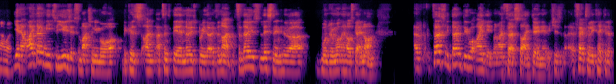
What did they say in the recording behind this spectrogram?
uh, you know, I don't need to use it so much anymore because I, I, tend to be a nose breather overnight. But for those listening who are wondering what the hell's going on, uh, firstly, don't do what I did when I first started doing it, which is effectively taking a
